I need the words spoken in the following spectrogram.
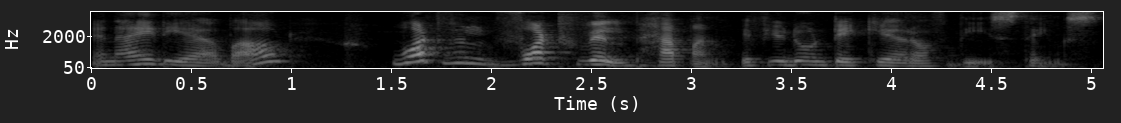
an idea about what will what will happen if you don't take care of these things.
